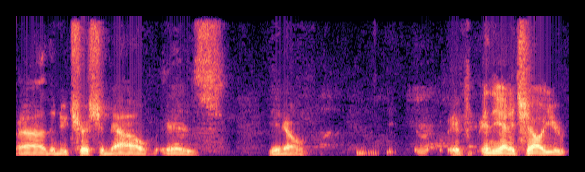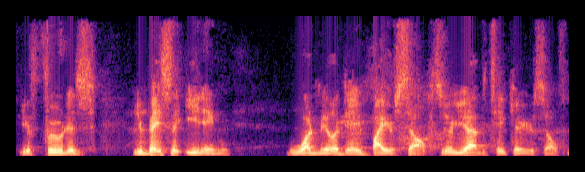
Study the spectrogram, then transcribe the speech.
Uh, the nutrition now is you know if in the NHL, your your food is you're basically eating one meal a day by yourself. So you have to take care of yourself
